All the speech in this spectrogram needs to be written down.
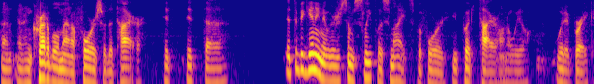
an, an incredible amount of force with a tire. It, it, uh, at the beginning, it was some sleepless nights before you put a tire on a wheel. Would it break?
